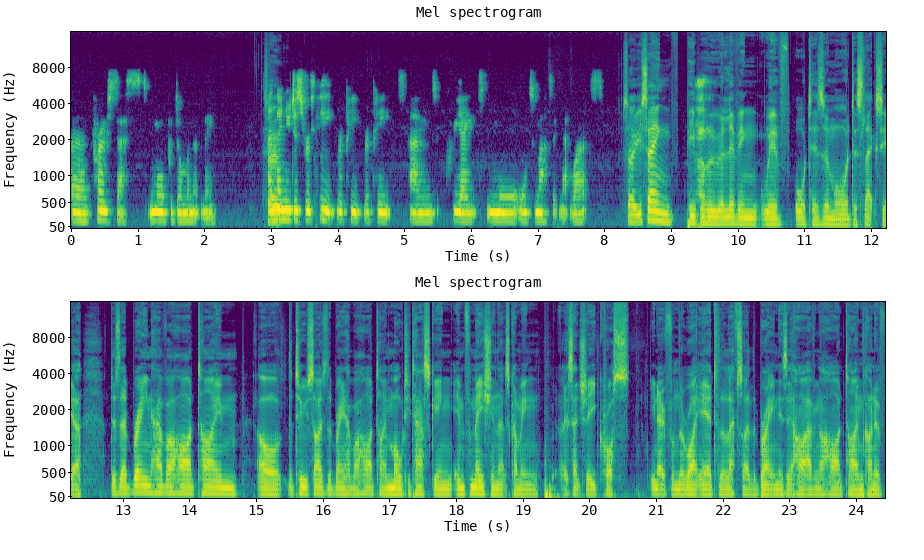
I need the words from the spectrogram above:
uh, processed more predominantly. So, and then you just repeat, repeat, repeat, and create more automatic networks. So you're saying people who are living with autism or dyslexia, does their brain have a hard time, or the two sides of the brain have a hard time multitasking information that's coming essentially cross you know, from the right ear to the left side of the brain? Is it having a hard time kind of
